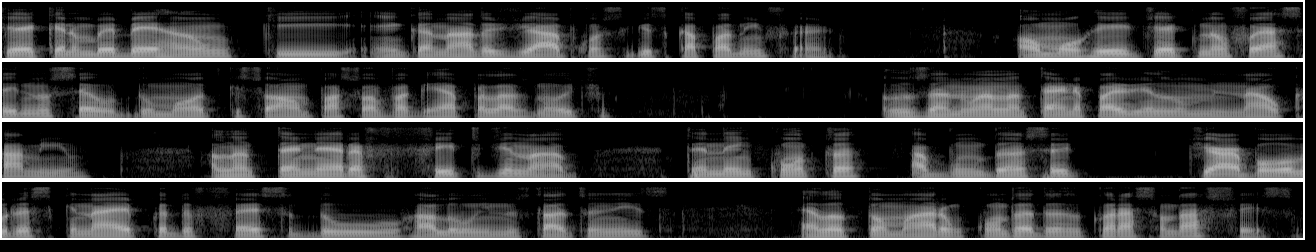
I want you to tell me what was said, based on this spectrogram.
Jack era um beberrão que, enganado o diabo, conseguiu escapar do inferno. Ao morrer, Jack não foi aceito no céu, do modo que sua alma passou a vaguear pelas noites usando uma lanterna para iluminar o caminho. A lanterna era feita de nabo, tendo em conta a abundância de abóboras que na época da festa do Halloween nos Estados Unidos, elas tomaram conta da decoração das festas.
